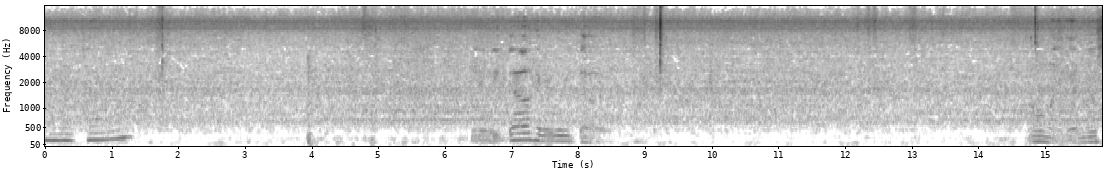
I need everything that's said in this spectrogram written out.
Okay. Here we go, here we go. Oh my goodness,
